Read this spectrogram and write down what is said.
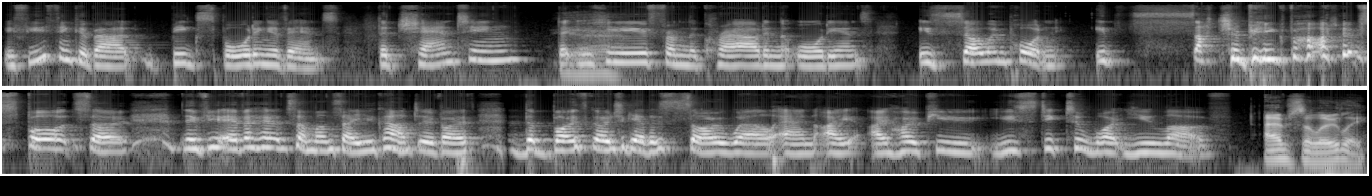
if you think about big sporting events, the chanting that yeah. you hear from the crowd in the audience is so important it's such a big part of sport. So if you ever heard someone say you can't do both, the both go together so well. And I, I hope you you stick to what you love. Absolutely.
